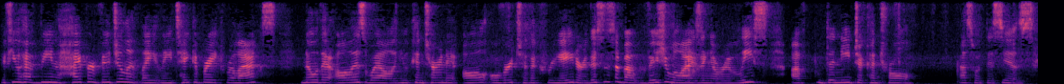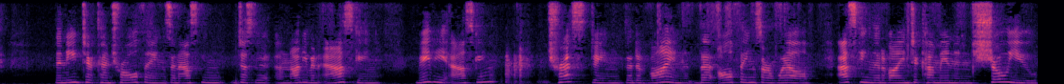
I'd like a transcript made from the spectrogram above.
If you have been hyper vigilant lately, take a break, relax, know that all is well. You can turn it all over to the Creator. This is about visualizing a release of the need to control. That's what this is the need to control things and asking, just uh, not even asking, maybe asking, trusting the divine that all things are well, asking the divine to come in and show you,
